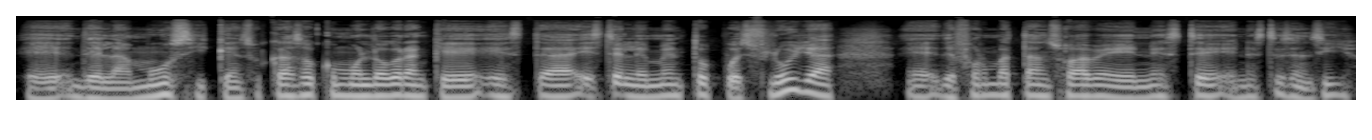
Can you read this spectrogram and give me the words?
eh, de la música. En su caso, ¿cómo logran que esta, este elemento pues fluya eh, de forma tan suave en este, en este sencillo?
